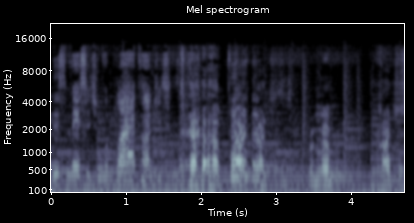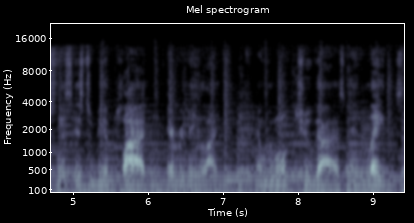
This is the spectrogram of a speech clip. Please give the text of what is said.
This message, of applied consciousness. applied consciousness. Remember, consciousness is to be applied in everyday life. And we want you guys and ladies,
